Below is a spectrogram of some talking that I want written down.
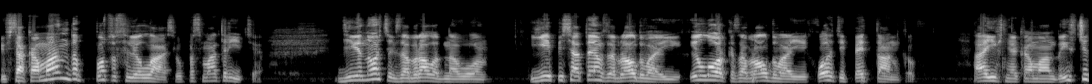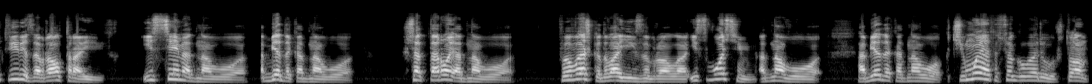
И вся команда просто слилась. Вы посмотрите. 90 забрал одного. Е50М забрал двоих. И Лорка забрал двоих. Вот эти 5 танков. А ихняя команда. Из 4 забрал троих. Из 7 одного. Обедок одного. 62 одного. ФВшка двоих забрала. Из 8 одного. Обедок одного. К чему я это все говорю? Что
